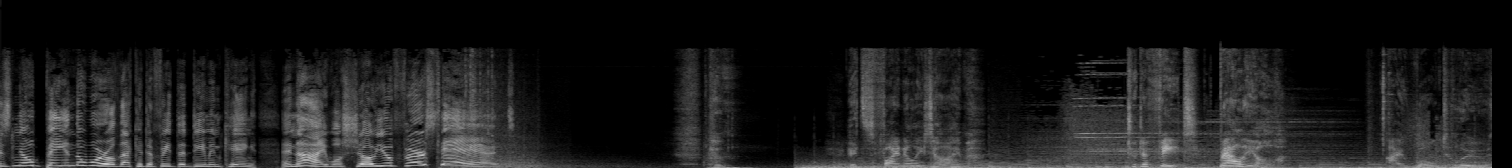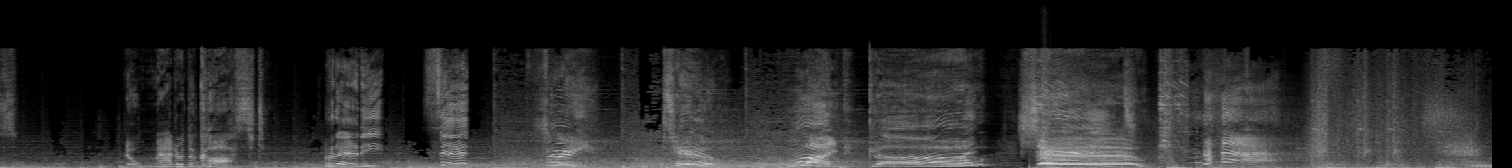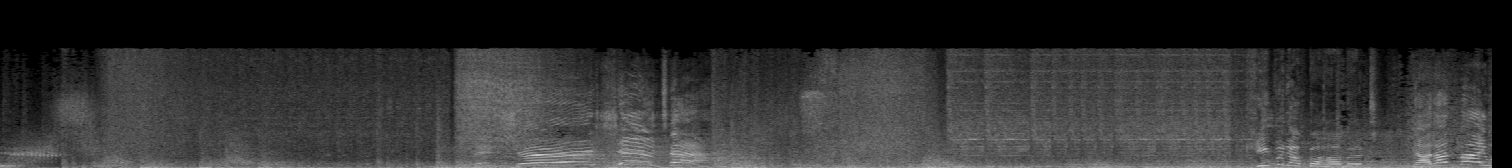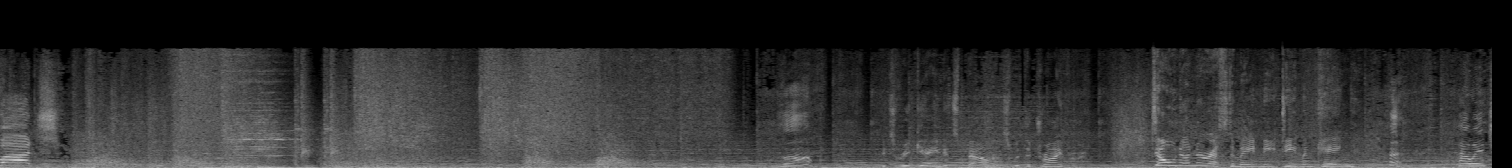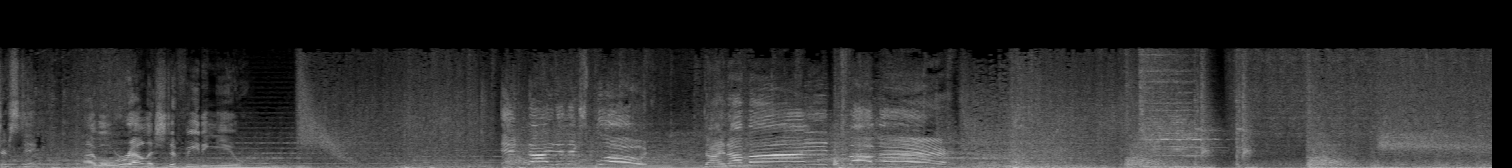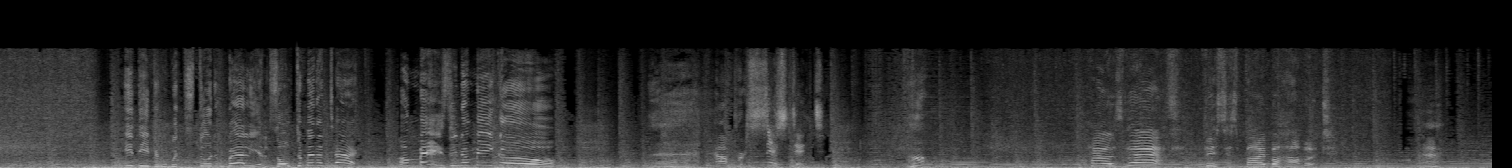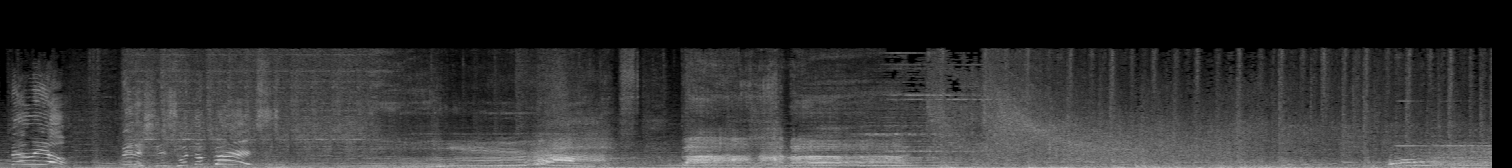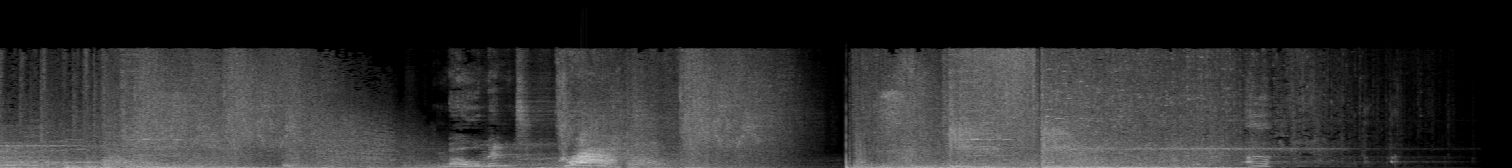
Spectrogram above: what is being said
is no Bey in the world that could defeat the Demon King, and I will show you firsthand! It's finally time to defeat Belial! I won't lose, no matter the cost. Ready, set, Three, two, one, Go! Shoot! Venture Shooter! Keep it up, Bahamut! Not on my watch! Huh? It's regained its balance with the driver. Don't underestimate me, Demon King! How interesting. I will relish defeating you. Dynamite Bomber! It even withstood Belial's ultimate attack! Amazing, amigo! Ah, how persistent! Huh? How's that? This is my Bahamut! Belial! Finish this with a burst! moment. Crap.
